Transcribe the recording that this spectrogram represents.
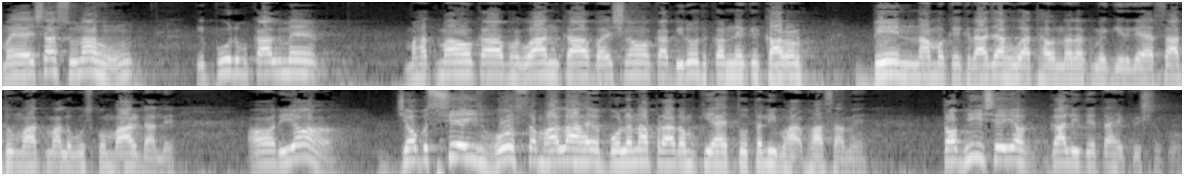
मैं ऐसा सुना हूँ कि पूर्व काल में महात्माओं का, भगवान का, वैष्णव का विरोध करने के कारण बेन नामक एक राजा हुआ था वो नरक में गिर गया। साधु महात्मा लोग उसको मार डाले। और यह जब से होश संभाला है, बोलना प्रारंभ किया है तोतली भाषा में, तभी से यह गाली देता है कृष्ण को।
